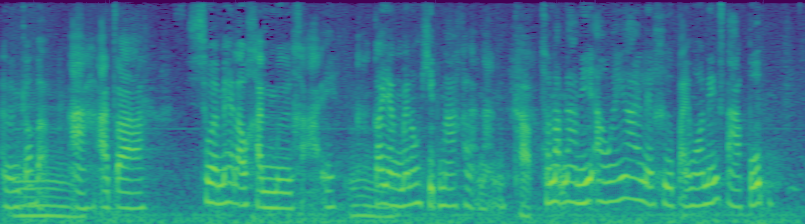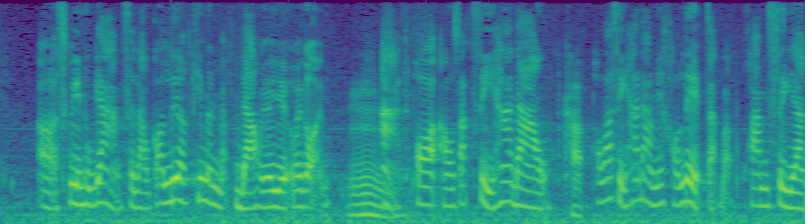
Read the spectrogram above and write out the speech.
อันนั้นก็แบบอืมอะอาจจะช่วยไม่ให้เราคันมือขาย ก็ยังไม่ต้องคิดมากขนาดนั้นครับสำหรับนางนี้เอาง่ายๆเลยคือไป Morning Star ปุ๊บ สกรีนทุกอย่างเสร็จแล้วก็เลือกที่มันแบบดาวเยอะๆไว้ก่อนอืมอะพอเอาสัก4 5ดาวครับเพราะว่า4 5ดาวนี้เขาเลทจากแบบความเสี่ยง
